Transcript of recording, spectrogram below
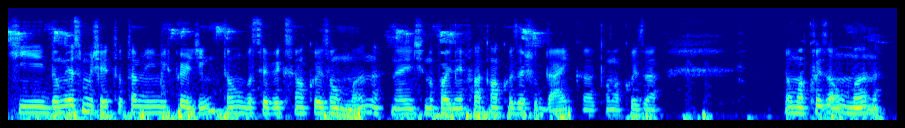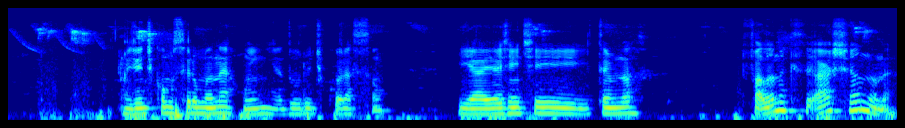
que do mesmo jeito eu também me perdi, então você vê que isso é uma coisa humana, né? A gente não pode nem falar que é uma coisa judaica, que é uma coisa é uma coisa humana. a gente como ser humano é ruim, é duro de coração. E aí a gente termina falando que achando, né?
